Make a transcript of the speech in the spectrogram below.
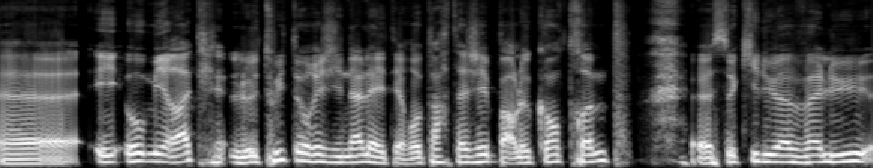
et au miracle, le tweet original a été repartagé par le camp Trump, ce qui lui a valu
